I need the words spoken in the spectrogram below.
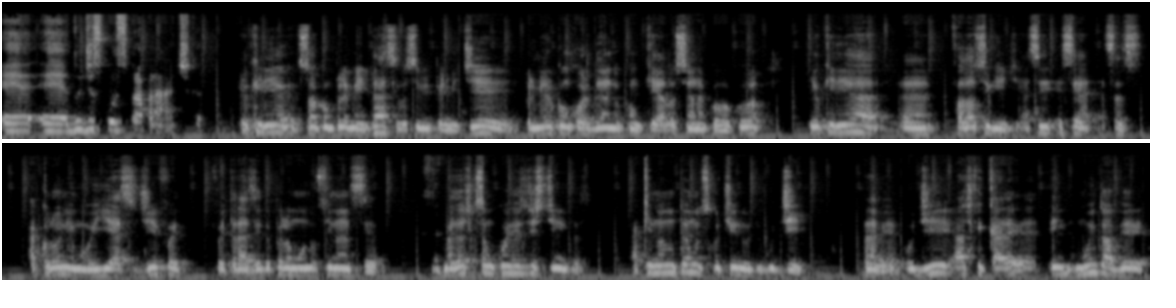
é, é, do discurso para a prática. Eu queria só complementar, se você me permitir, primeiro concordando com o que a Luciana colocou, eu queria uh, falar o seguinte: esse, esse essas, acrônimo ISD foi, foi trazido pelo mundo financeiro, mas acho que são coisas distintas. Aqui nós não estamos discutindo o DI, sabe? O DI acho que cara, tem muito a ver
